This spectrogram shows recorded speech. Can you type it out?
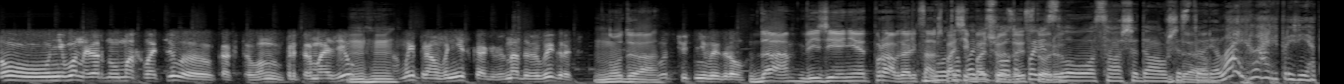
Ну, у него, наверное, ума хватило как-то. Он притормозил. Мгм. А мы прям вниз, как же, надо же выиграть. Ну да. Вот чуть не выиграл. Да, везение, это правда, Александр. Вот, спасибо а повезло, большое за историю. повезло, Саша, да уж Да. история. Ларри, Ларри, привет.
